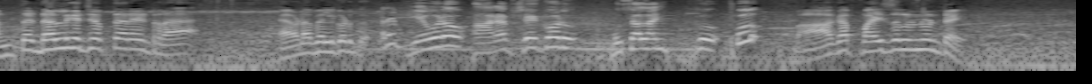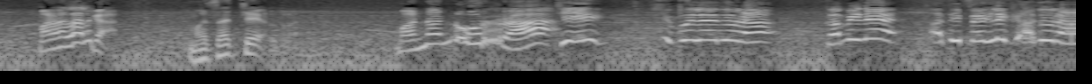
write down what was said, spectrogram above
అంత డల్గా చెప్తారేంట్రా? ఎవడా పెళ్ళి కొడుకు. అరే ఎవడో? అరబ్ షేకోడు ముసలంకు! బాగా పైసలు ఉంటాయి మనలాగా మసాజ్ చేయాలరా. మన నూర్రా. సిగ్గులేదురా కమీనే అది పెళ్ళి కాదురా.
